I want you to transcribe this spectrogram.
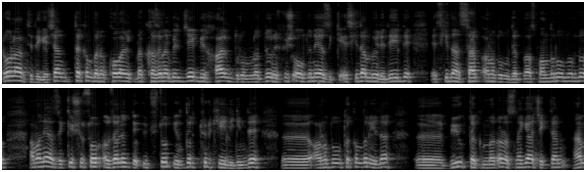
rolantide geçen takımların kolaylıkla kazanabileceği bir hal durumuna dönüşmüş oldu ne yazık ki. Eskiden böyle değildi. Eskiden sert Anadolu deplasmanları olurdu. Ama ne yazık ki şu son özellikle 3-4 yıldır Türkiye Ligi'nde e, Anadolu takımlarıyla e, büyük takımlar arasında gerçekten hem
